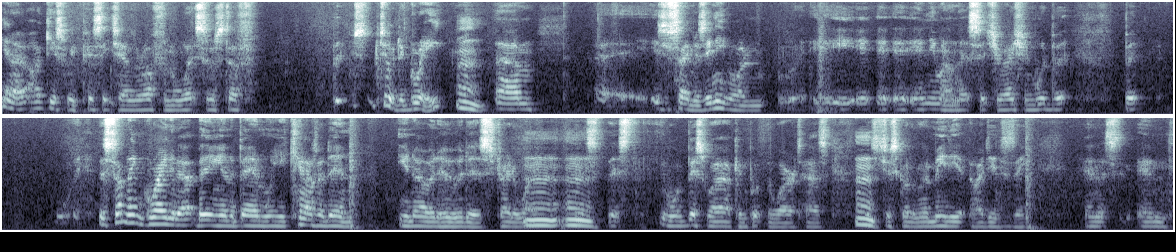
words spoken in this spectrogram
you know, I guess we piss each other off and all that sort of stuff, but to a degree. mm. Um, uh, it's the same as anyone, anyone in that situation would. But, but there's something great about being in a band when you count it in, you know it who it is straight away. Mm, mm. That's, that's the best way I can put the Waratahs. Mm. It's just got an immediate identity, and it's and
